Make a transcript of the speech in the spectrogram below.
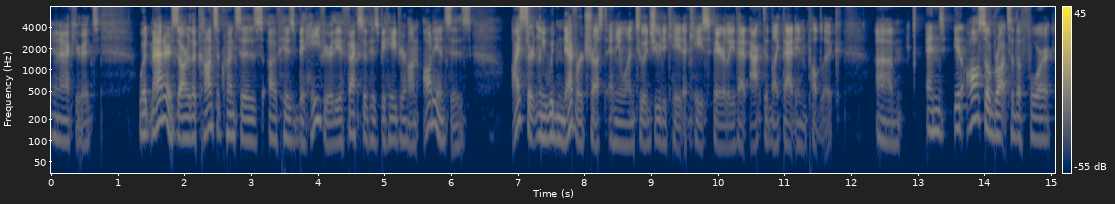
inaccurate. What matters are the consequences of his behavior, the effects of his behavior on audiences. I certainly would never trust anyone to adjudicate a case fairly that acted like that in public. Um, and it also brought to the fore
